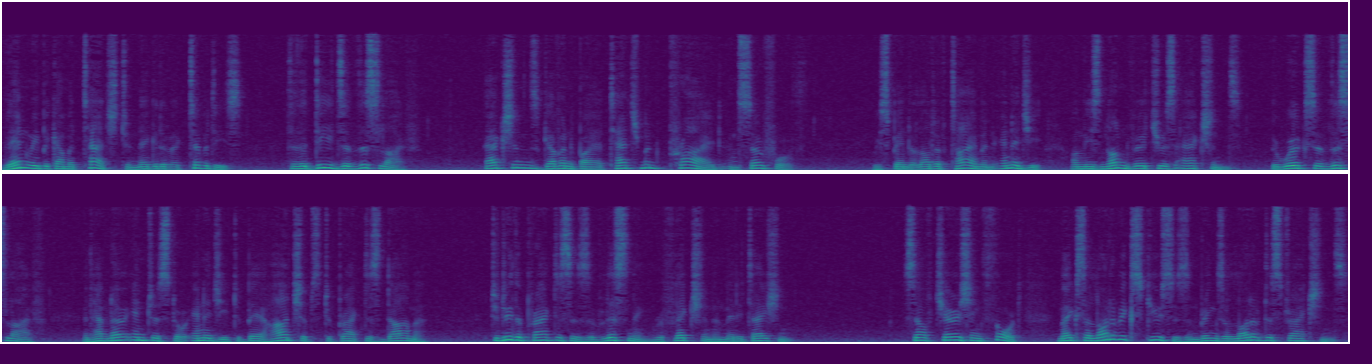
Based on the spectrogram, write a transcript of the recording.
Then we become attached to negative activities, to the deeds of this life, actions governed by attachment, pride, and so forth. We spend a lot of time and energy on these non-virtuous actions, the works of this life, and have no interest or energy to bear hardships to practice Dharma, to do the practices of listening, reflection, and meditation. Self-cherishing thought makes a lot of excuses and brings a lot of distractions.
